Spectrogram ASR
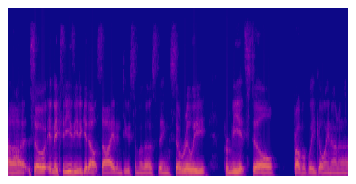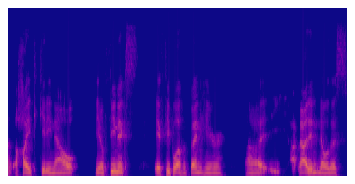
Uh, so it makes it easy to get outside and do some of those things. So really, for me, it's still probably going on a, a hike, getting out. You know, Phoenix. If people haven't been here, uh, I didn't know this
